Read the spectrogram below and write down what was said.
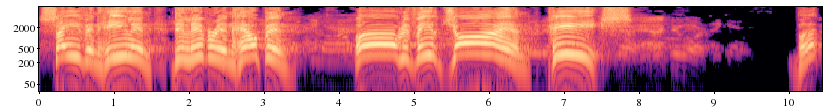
Saving, healing, delivering, helping. Oh, reveal joy and peace. Thank you, Lord. But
